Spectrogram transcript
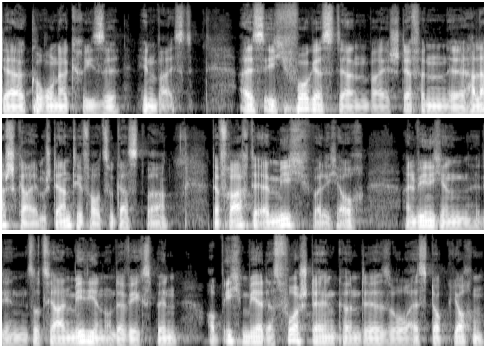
der Corona-Krise hinweist. Als ich vorgestern bei Steffen äh, Halaschka im Stern TV zu Gast war, da fragte er mich, weil ich auch ein wenig in den sozialen Medien unterwegs bin, ob ich mir das vorstellen könnte, so als Doc Jochen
